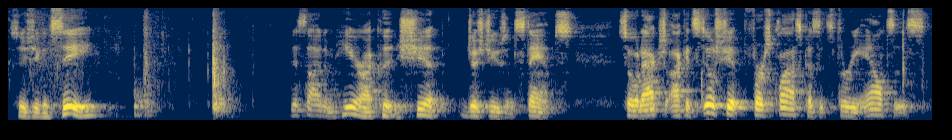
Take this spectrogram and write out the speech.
So as you can see, this item here I couldn't ship just using stamps. So it actually I could still ship first class because it's three ounces,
